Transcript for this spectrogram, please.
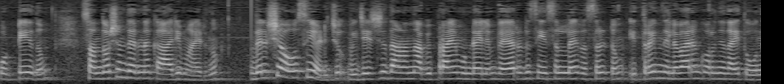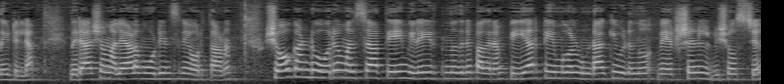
പൊട്ടിയതും സന്തോഷം തരുന്ന കാര്യമായിരുന്നു. ദിൽഷ ഓസി അടിച്ചു. വിജയിച്ചതാണെന്ന അഭിപ്രായമുണ്ടെങ്കിലും വേറൊരു സീസണിലെ റിസൾട്ടും ഇത്രയും നിലവാരം കുറഞ്ഞതായി തോന്നിയിട്ടില്ല. നിരാശ മലയാളം ഓഡിയൻസിനെ ഓർത്താണ്. ഷോ കണ്ട് ഓരോ മത്സരാർത്ഥിയെയും വിലയിരുത്തുന്നതിന് പകരം പി ആർ ടീമുകൾ ഉണ്ടാക്കി വിടുന്ന വേർഷനിൽ വിശ്വസിച്ച്.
